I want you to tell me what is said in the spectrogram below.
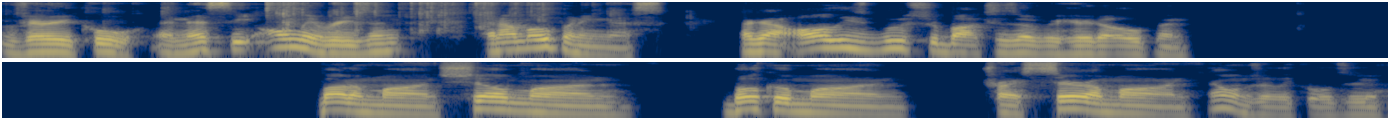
very cool. And that's the only reason that I'm opening this. I got all these booster boxes over here to open. Bottomon, Shellmon, Bokomon, Triceramon. That one's really cool too.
